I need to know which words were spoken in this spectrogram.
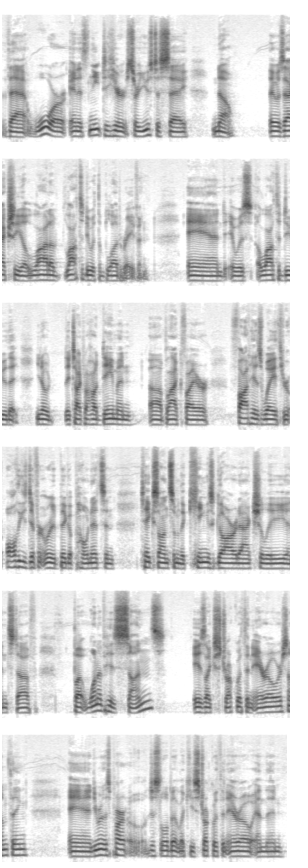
that war, and it's neat to hear Sir Eustace say no, it was actually a lot of lot to do with the Blood Raven, and it was a lot to do that you know they talked about how Daemon uh, Blackfire fought his way through all these different really big opponents and takes on some of the King's Guard actually and stuff, but one of his sons is like struck with an arrow or something, and do you remember this part Oh, just a little bit like he's struck with an arrow and then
